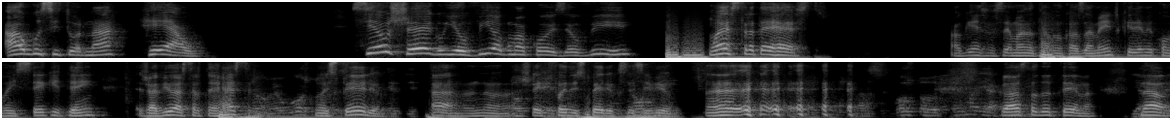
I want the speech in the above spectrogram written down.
algo se tornar real. Se eu chego e eu vi alguma coisa, eu vi um extraterrestre. Alguém essa semana estava no casamento, queria me convencer que tem. Já viu extraterrestre? Não, eu No espelho? Ah, não, não achei que foi no espelho que você se viu. Gosto do tema e Gosta do tema. Não,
